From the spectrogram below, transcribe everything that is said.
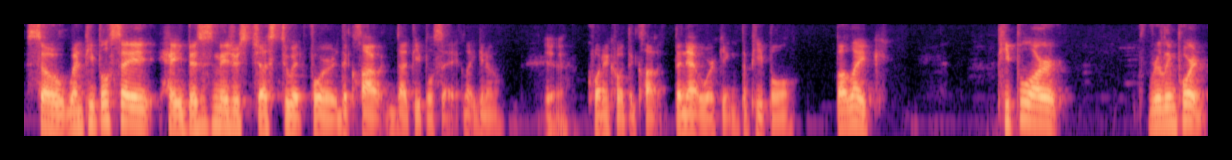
So when people say, "Hey, business majors just do it for the clout," that people say, like you know, Yeah. quote unquote the clout, the networking, the people. But like people are really important.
